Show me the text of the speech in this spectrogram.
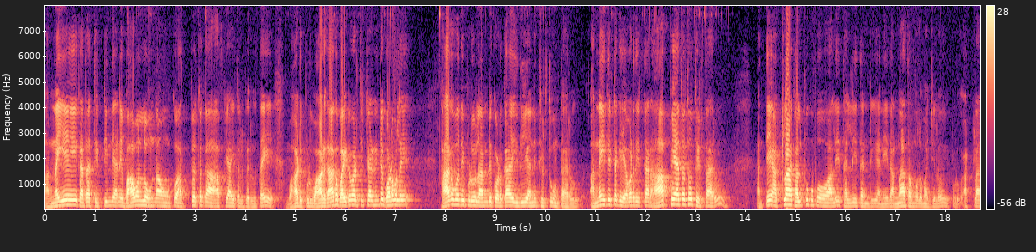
అన్నయ్యే కదా తిట్టింది అనే భావంలో ఉన్నామనుకో అద్భుతంగా ఆప్యాయతలు పెరుగుతాయి. వాడు ఇప్పుడు వాడు కాక బయటవాడు తిట్టాడంటే గొడవలే. కాకపోతే ఇప్పుడు లంబడి కొడక ఇది అని తిడుతూ ఉంటారు. అన్నయ్య తిట్టక ఎవరు తిడతారు? ఆప్యాయతతో తిడతారు. అంతే అట్లా కలుపుకుపోవాలి తల్లి తండ్రి అనేది అన్నా తమ్ముల మధ్యలో ఇప్పుడు అట్లా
